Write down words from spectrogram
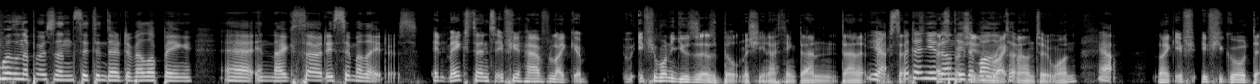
wasn't a person sitting there developing uh, in like thirty simulators. It makes sense if you have like a if you want to use it as a build machine. I think then then it Yeah, makes sense. but then you don't need a Especially the monitor. rack-mounted one. Yeah. Like if if you go d-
